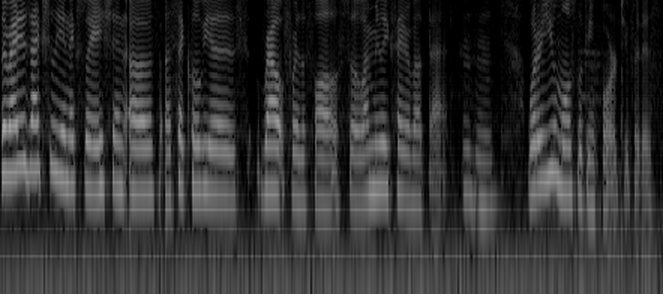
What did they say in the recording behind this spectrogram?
the ride is actually an exploration of uh, Cyclovia's route for the fall, so I'm really excited about that. Mm-hmm. What are you most looking forward to for this?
